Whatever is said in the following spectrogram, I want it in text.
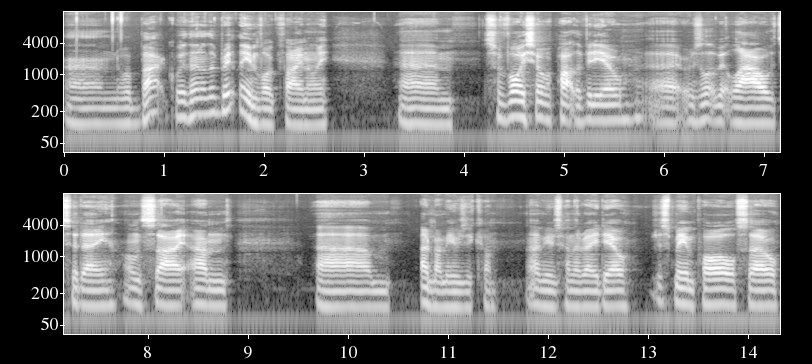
and we're back with another Brick vlog finally. Um, so voiceover part of the video, uh, it was a little bit loud today on site, and um, I had my music on. I had music on the radio, just me and Paul. So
